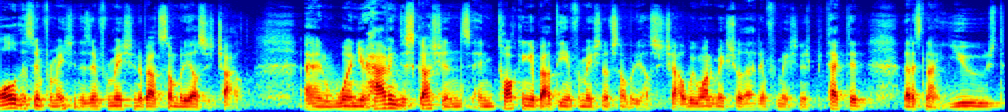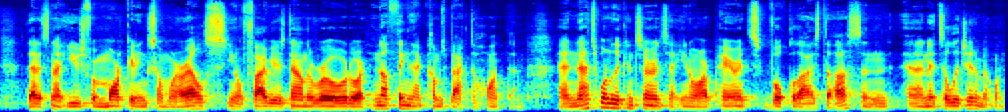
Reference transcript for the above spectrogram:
all of this information is information about somebody else's child. And when you're having discussions and talking about the information of somebody else's child, we want to make sure that information is protected, that it's not used, that it's not used for marketing somewhere else, you know, five years down the road, or nothing that comes back to haunt them. And that's one of the concerns that, you know, our parents vocalize to us, and, and it's a legitimate one.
